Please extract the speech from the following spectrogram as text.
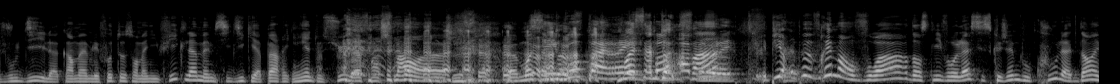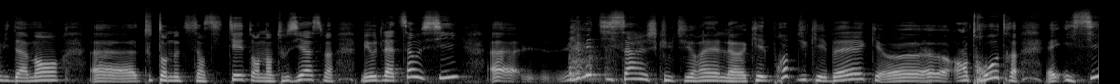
Je vous le dis là, quand même, les photos sont magnifiques là, même s'il dit qu'il n'y a pas rien dessus. Là, franchement, euh, euh, moi ça me donne, moi ça me pas donne faim. Et puis on peut vraiment voir dans ce livre-là, c'est ce que j'aime beaucoup là-dedans, évidemment, euh, toute ton authenticité, ton enthousiasme, mais au-delà de ça aussi, euh, le métissage culturel euh, qui est le propre du Québec, euh, entre autres. Et ici,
